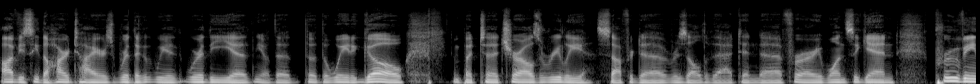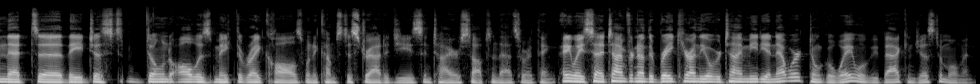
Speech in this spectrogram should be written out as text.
obviously the hard tires were the were, were the you know the the, the, way to go. But uh, Charles really suffered a result of that. And uh, Ferrari once again proving that uh, they just don't always make the right calls when it comes to strategies and tire stops and that sort of thing. Anyways, uh, time for another break here on the Overtime Media Network. Don't go away. We'll be back in just a moment.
